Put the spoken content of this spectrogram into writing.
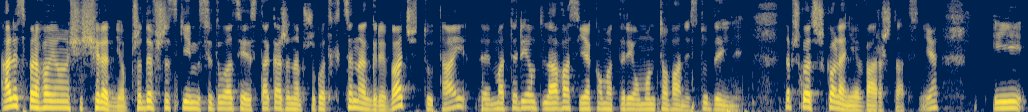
ale sprawiają się średnio. Przede wszystkim sytuacja jest taka, że na przykład chcę nagrywać tutaj e, materiał dla Was jako materiał montowany, studyjny. Na przykład szkolenie, warsztat, nie? I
